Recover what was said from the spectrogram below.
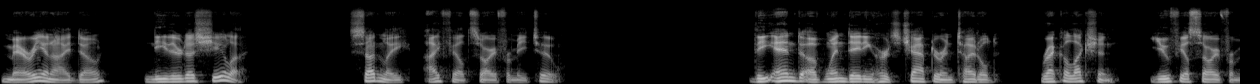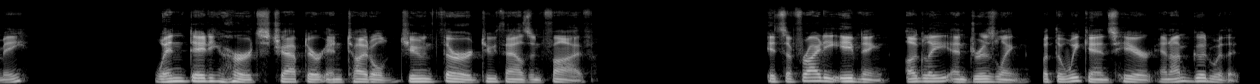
Mary and I don't. Neither does Sheila. Suddenly, I felt sorry for me too. The end of When Dating Hurts chapter entitled Recollection You feel sorry for me? When Dating Hurts, chapter entitled June 3rd, 2005. It's a Friday evening, ugly and drizzling, but the weekend's here and I'm good with it.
